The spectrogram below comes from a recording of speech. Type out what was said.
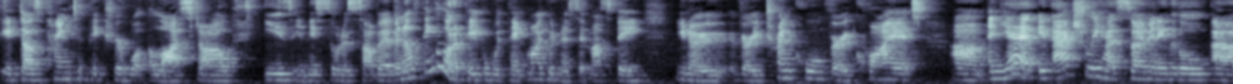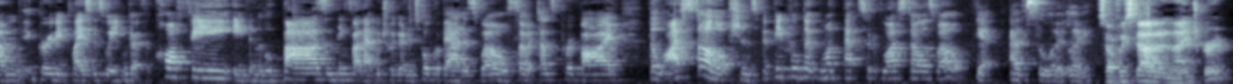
it does paint a picture of what the lifestyle is in this sort of suburb. And I think a lot of people would think, my goodness, it must be, you know, very tranquil, very quiet. Um, and yet, it actually has so many little um, groovy places where you can go for coffee, even little bars and things like that, which we're going to talk about as well. So, it does provide the lifestyle options for people that want that sort of lifestyle as well. yeah, absolutely. so if we start at an age group,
